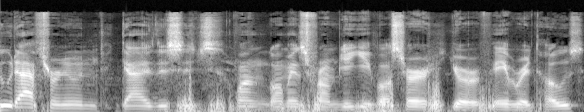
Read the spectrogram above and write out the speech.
Good afternoon, guys. This is Juan Gomez from Gigi Buster, your favorite host.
